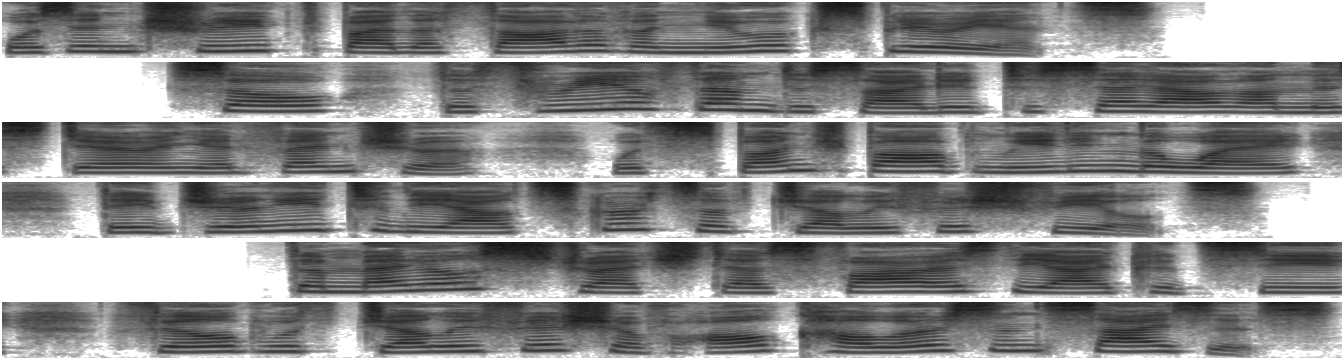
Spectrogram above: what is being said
was intrigued by the thought of a new experience. So, the three of them decided to set out on this daring adventure. With SpongeBob leading the way, they journeyed to the outskirts of Jellyfish Fields. The meadows stretched as far as the eye could see, filled with jellyfish of all colors and sizes.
